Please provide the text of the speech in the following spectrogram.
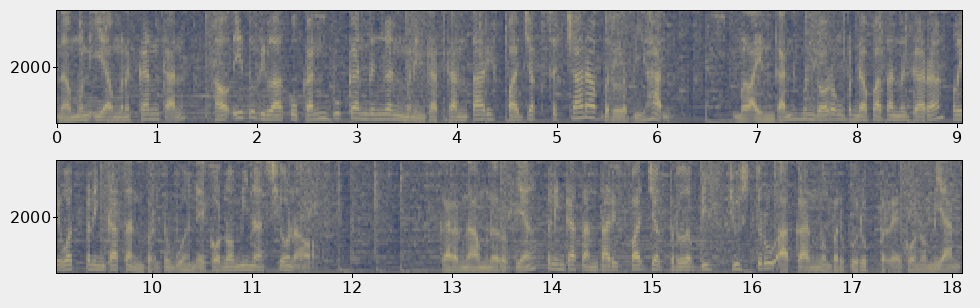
Namun ia menekankan hal itu dilakukan bukan dengan meningkatkan tarif pajak secara berlebihan, melainkan mendorong pendapatan negara lewat peningkatan pertumbuhan ekonomi nasional. Karena menurutnya peningkatan tarif pajak berlebih justru akan memperburuk perekonomian.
